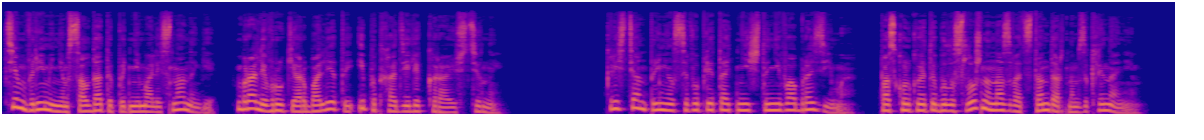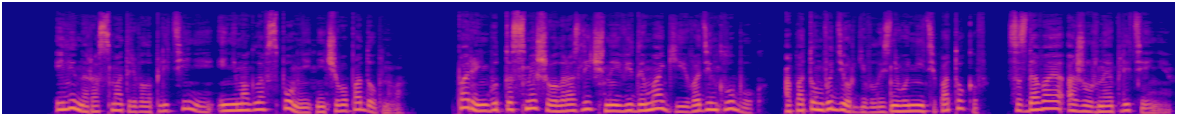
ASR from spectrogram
Тем временем солдаты поднимались на ноги, брали в руки арбалеты и подходили к краю стены. Кристиан принялся выплетать нечто невообразимое, поскольку это было сложно назвать стандартным заклинанием. Илина рассматривала плетение и не могла вспомнить ничего подобного. Парень будто смешивал различные виды магии в один клубок, а потом выдергивал из него нити потоков, создавая ажурное плетение.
